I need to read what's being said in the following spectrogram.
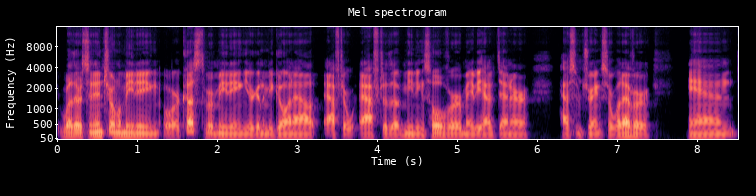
whether it's an internal meeting or a customer meeting, you're going to be going out after after the meeting's over, maybe have dinner, have some drinks or whatever, and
